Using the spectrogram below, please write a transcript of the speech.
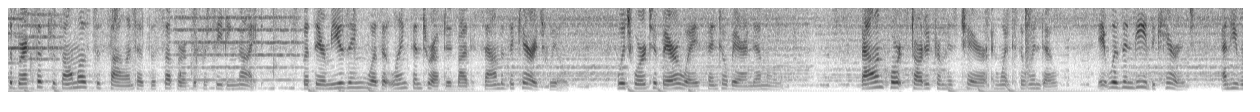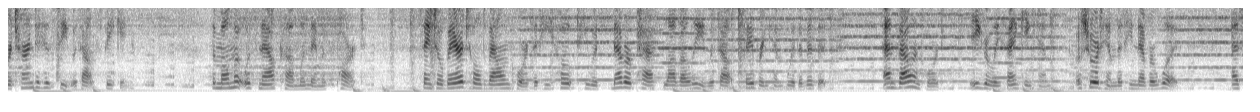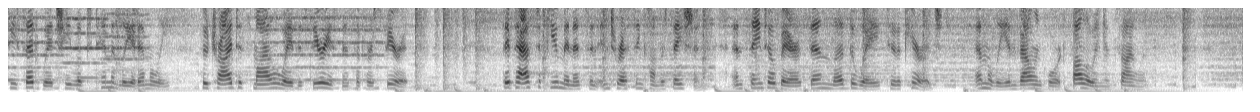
The breakfast was almost as silent as the supper of the preceding night, but their musing was at length interrupted by the sound of the carriage wheels, which were to bear away St. Aubert and Emily. Valancourt started from his chair, and went to the window; it was indeed the carriage, and he returned to his seat without speaking. The moment was now come when they must part. St. Aubert told Valancourt that he hoped he would never pass La Vallée without favouring him with a visit, and Valancourt, eagerly thanking him, assured him that he never would; as he said which, he looked timidly at Emily, who tried to smile away the seriousness of her spirits. They passed a few minutes in interesting conversation, and St. Aubert then led the way to the carriage, Emily and Valancourt following in silence.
